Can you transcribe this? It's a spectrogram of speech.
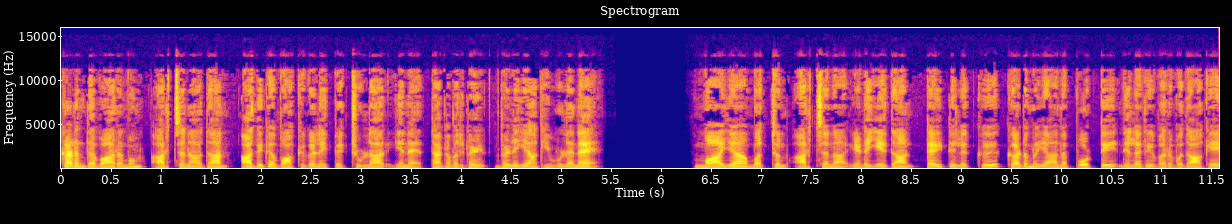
கடந்த வாரமும் அர்ச்சனாதான் அதிக வாக்குகளை பெற்றுள்ளார் என தகவல்கள் வெளியாகியுள்ளன மாயா மற்றும் அர்ச்சனா இடையேதான் டைட்டிலுக்கு கடுமையான போட்டி நிலவி வருவதாக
